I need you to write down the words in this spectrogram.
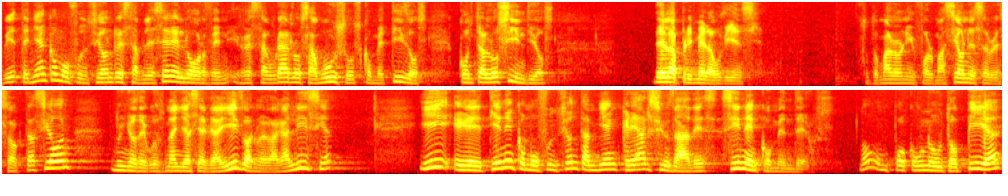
tenían como función restablecer el orden y restaurar los abusos cometidos contra los indios de la primera audiencia. Se tomaron informaciones sobre su actuación, Nuño de Guzmán ya se había ido a Nueva Galicia, y eh, tienen como función también crear ciudades sin encomenderos, un poco una utopía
